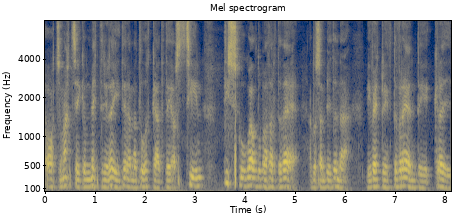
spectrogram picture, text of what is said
automatic yn medru reid, yna mae dylygad, di. os ti'n disgwyl gweld rhywbeth ar dy dde, a dos am byd yna, mi fedrith dy fren di creu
